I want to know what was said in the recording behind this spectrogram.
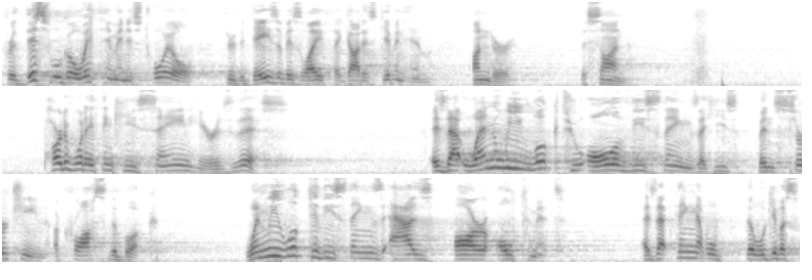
For this will go with him in his toil through the days of his life that God has given him under the sun. Part of what I think he's saying here is this. Is that when we look to all of these things that he's been searching across the book, when we look to these things as our ultimate, as that thing that will, that will give us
